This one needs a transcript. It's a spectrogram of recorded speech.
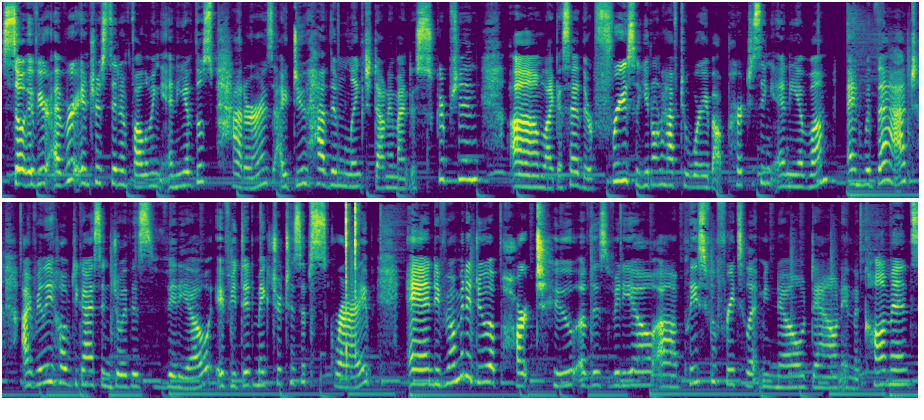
So if you're ever interested in following any of those patterns, I do have them linked down in my description. Um, like I said, they're free, so you don't have to worry about purchasing any of them. And with that, I really hope you guys enjoyed this video. If you did, make sure to subscribe and if you want me to do a part two of this video, uh, please feel free to let me know down in the comments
